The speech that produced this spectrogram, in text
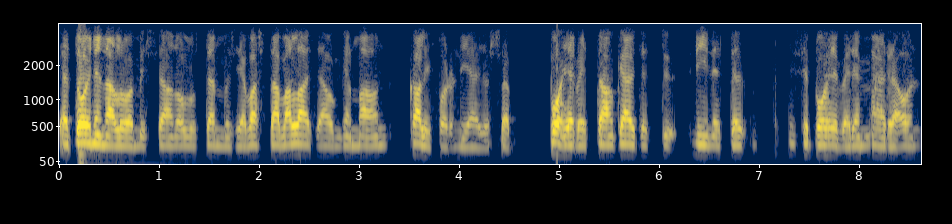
Ja toinen alue, missä on ollut tämmöisiä vastaavanlaisia ongelmia, on Kalifornia, jossa pohjavettä on käytetty niin, että se pohjaveden määrä on,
